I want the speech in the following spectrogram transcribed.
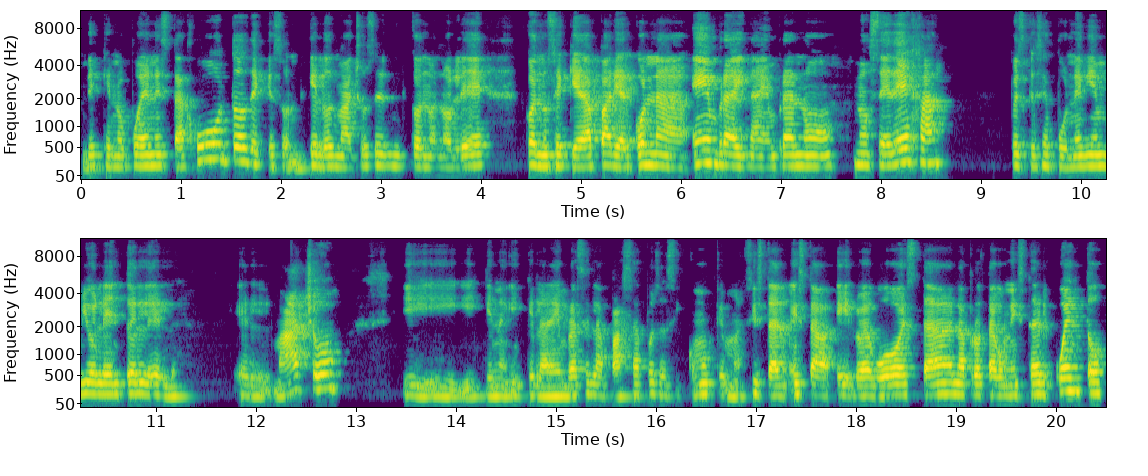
de que no pueden estar juntos, de que son, que los machos cuando no le, cuando se queda parear con la hembra y la hembra no, no se deja, pues que se pone bien violento el, el el macho y, que, la hembra se la pasa pues así como que más, si está, está, y luego está la protagonista del cuento,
